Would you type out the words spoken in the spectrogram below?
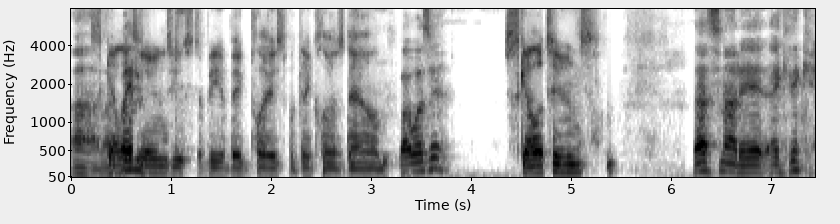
Um, I played, Skeletons used to be a big place, but they closed down. what was it? Skeletons. That's not it. I think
